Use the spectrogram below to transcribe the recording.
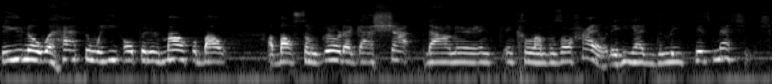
do you know what happened when he opened his mouth about about some girl that got shot down there in, in Columbus, Ohio? That he had to delete his message.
